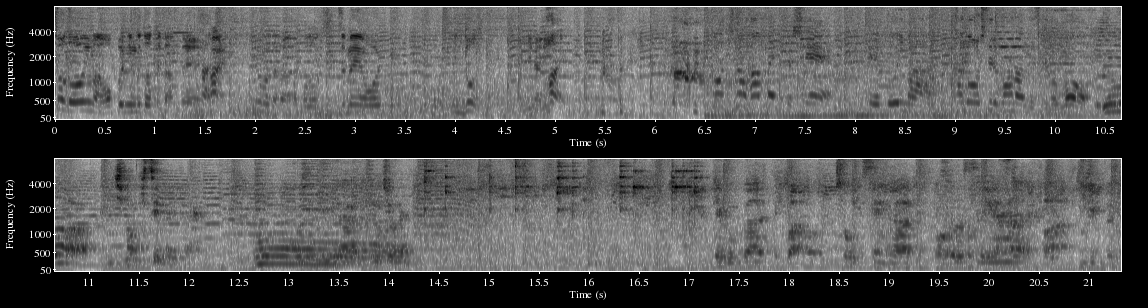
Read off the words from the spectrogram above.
ちょうど今オープニング撮ってたんで、はい、よかったらこの説明をどう？ぞいきなり。はい。当地の販売機として、えーと、今稼働してるものなんですけども。自分は一番きついんだよね。個人的な気持ちをねで僕は結構あの長期戦が結構得意なので20分の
